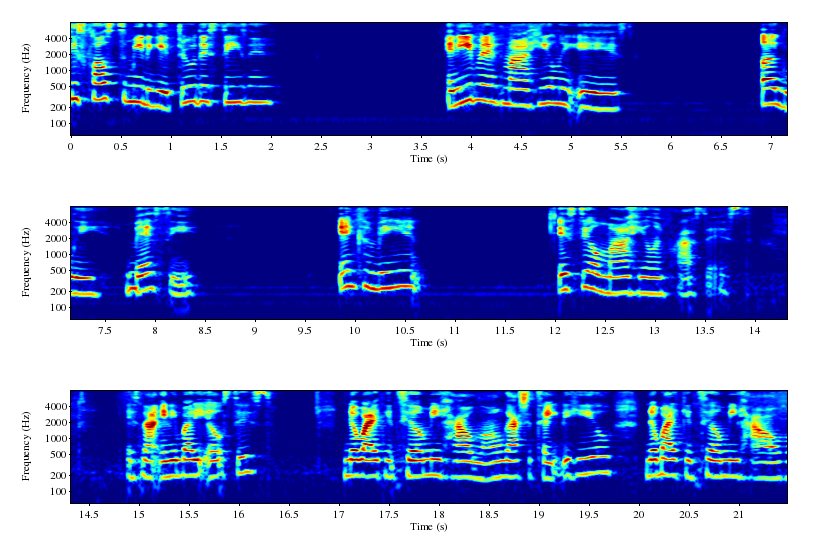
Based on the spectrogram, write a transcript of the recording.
He's close to me to get through this season. And even if my healing is ugly, messy, inconvenient, it's still my healing process. It's not anybody else's. Nobody can tell me how long I should take to heal. Nobody can tell me how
